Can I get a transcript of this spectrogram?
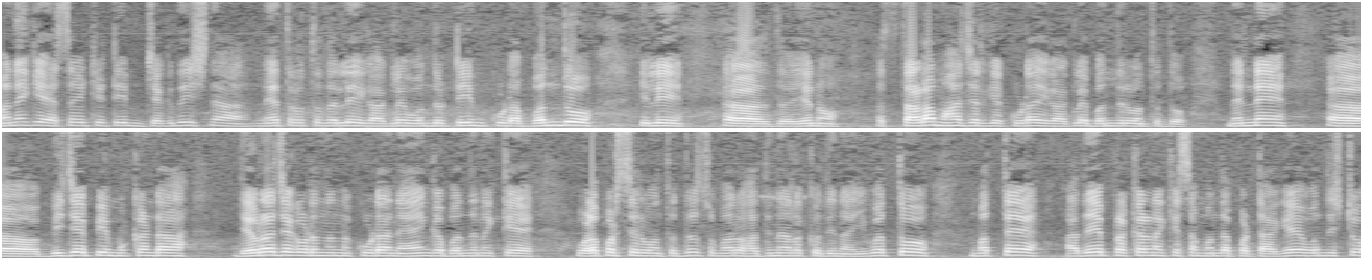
ಮನೆಗೆ ಎಸ್ ಐ ಟಿ ಟೀಮ್ ಜಗದೀಶ್ನ ನೇತೃತ್ವದಲ್ಲಿ ಈಗಾಗಲೇ ಒಂದು ಟೀಮ್ ಕೂಡ ಬಂದು ಇಲ್ಲಿ ಏನು, ಸ್ಥಳ ಮಹಾಜರಿಗೆ ಕೂಡ ಈಗಾಗಲೇ ಬಂದಿರುವಂಥದ್ದು ನಿನ್ನೆ ಬಿಜೆಪಿ ಮುಖಂಡ ದೇವರಾಜೇಗೌಡನನ್ನು ಕೂಡ ನ್ಯಾಯಾಂಗ ಬಂಧನಕ್ಕೆ ಒಳಪಡಿಸಿರುವಂಥದ್ದು ಸುಮಾರು ಹದಿನಾಲ್ಕು ದಿನ. ಇವತ್ತು ಮತ್ತೆ ಅದೇ ಪ್ರಕರಣಕ್ಕೆ ಸಂಬಂಧಪಟ್ಟ ಹಾಗೆ ಒಂದಿಷ್ಟು,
